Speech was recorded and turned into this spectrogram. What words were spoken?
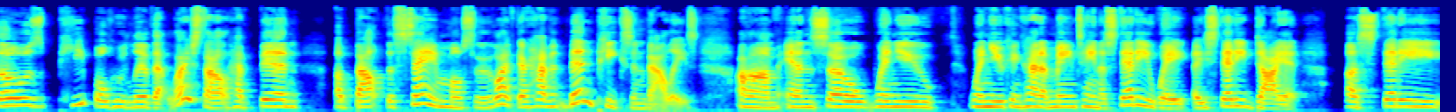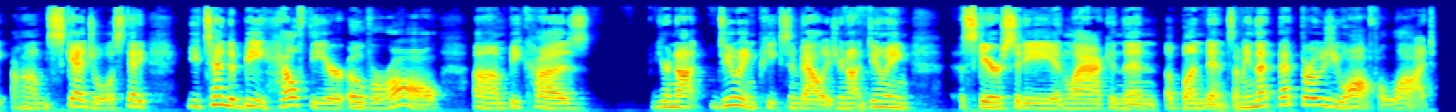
those people who live that lifestyle have been about the same most of their life. There haven't been peaks and valleys. Um, and so when you when you can kind of maintain a steady weight, a steady diet, a steady um, schedule, a steady, you tend to be healthier overall um, because you're not doing peaks and valleys. You're not doing scarcity and lack and then abundance. I mean, that, that throws you off a lot.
